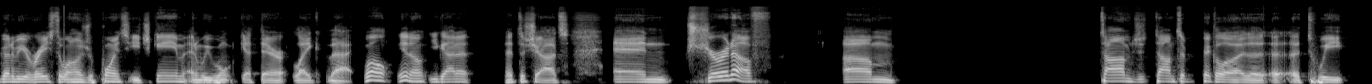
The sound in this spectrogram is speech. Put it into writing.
Going to be a race to 100 points each game, and we won't get there like that. Well, you know, you got to hit the shots. And sure enough, um, Tom Tom Piccolo had a, a, a tweet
